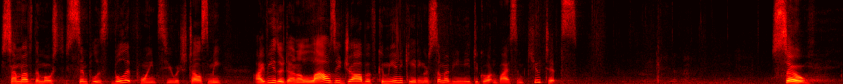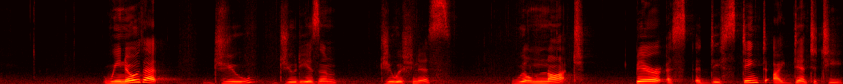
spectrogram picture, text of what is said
some of the most simplest bullet points here, which tells me I've either done a lousy job of communicating or some of you need to go out and buy some Q-tips. So, we know that Jew, Judaism, Jewishness will not bear a, a distinct identity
